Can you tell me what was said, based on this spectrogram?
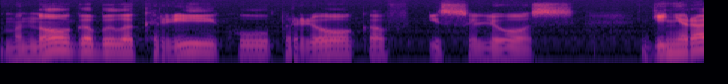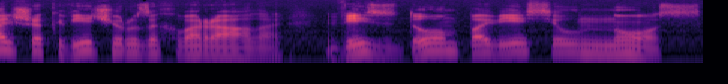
Много было крику, упреков и слез — Генеральша к вечеру захворала, весь дом повесил нос.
